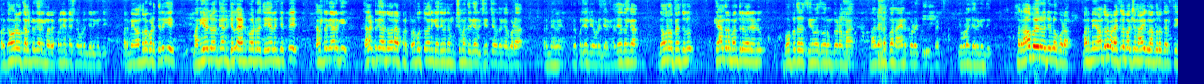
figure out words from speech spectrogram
మరి గౌరవ కలెక్టర్ గారికి మరి రిప్రజెంటేషన్ ఇవ్వడం జరిగింది. మరి మేమందరూ కూడా తిరిగి మా నియోజకవర్గాన్ని జిల్లా హెడ్ క్వార్టర్ చేయాలని చెప్పి కలెక్టర్ గారికి కలెక్టర్ గారి ద్వారా మరి ప్రభుత్వానికి అదేవిధంగా ముఖ్యమంత్రి గారికి చేర్చే విధంగా కూడా మరి మేము రిప్రజెంట్ ఇవ్వడం జరిగింది. అదేవిధంగా గౌరవ పెద్దలు కేంద్ర మంత్రివర్యులు భూపతిర శ్రీనివాసవరం కూడా మా మా విన్నపాన్ని ఆయన కూడా ఇవ్వడం జరిగింది. మరి రాబోయే రోజుల్లో కూడా మరి మేమందరూ కూడా అఖిలపక్ష నాయకులు అందరూ కలిసి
